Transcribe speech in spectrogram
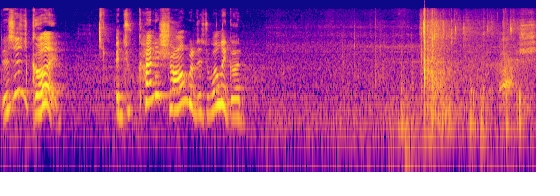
This is good. It's kind of strong, but it's really good. Gosh.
